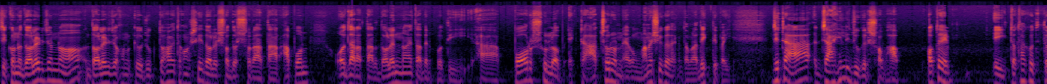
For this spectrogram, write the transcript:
যে কোনো দলের জন্য, দলের যখন কেউ যুক্ত হয়, তখন সেই দলের সদস্যরা তার আপন ও যারা তার দলের নয়, তাদের প্রতি পরসুলভ একটা আচরণ এবং মানসিকতা কিন্তু আমরা দেখতে পাই, যেটা জাহিলি যুগের স্বভাব। অতএব এই তথাকথিত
